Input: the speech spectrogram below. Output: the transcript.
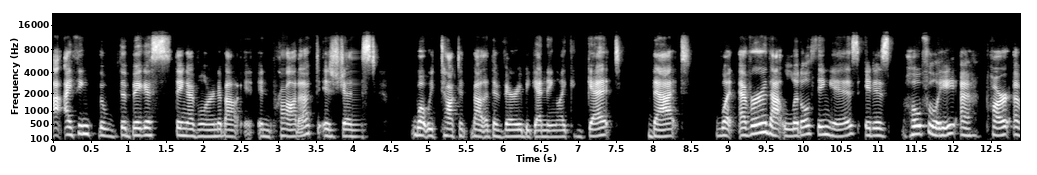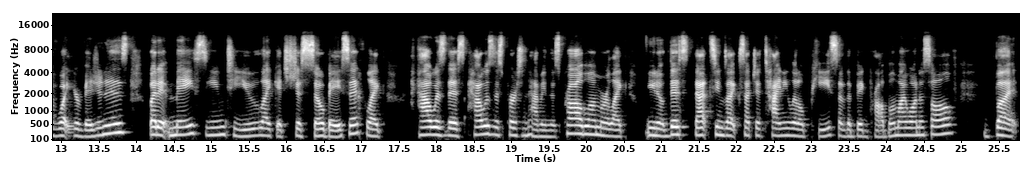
I think the the biggest thing I've learned about in product is just what we talked about at the very beginning. Like get that whatever that little thing is, it is hopefully a part of what your vision is, but it may seem to you like it's just so basic. Like, how is this? How is this person having this problem? Or like, you know, this that seems like such a tiny little piece of the big problem I want to solve. But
